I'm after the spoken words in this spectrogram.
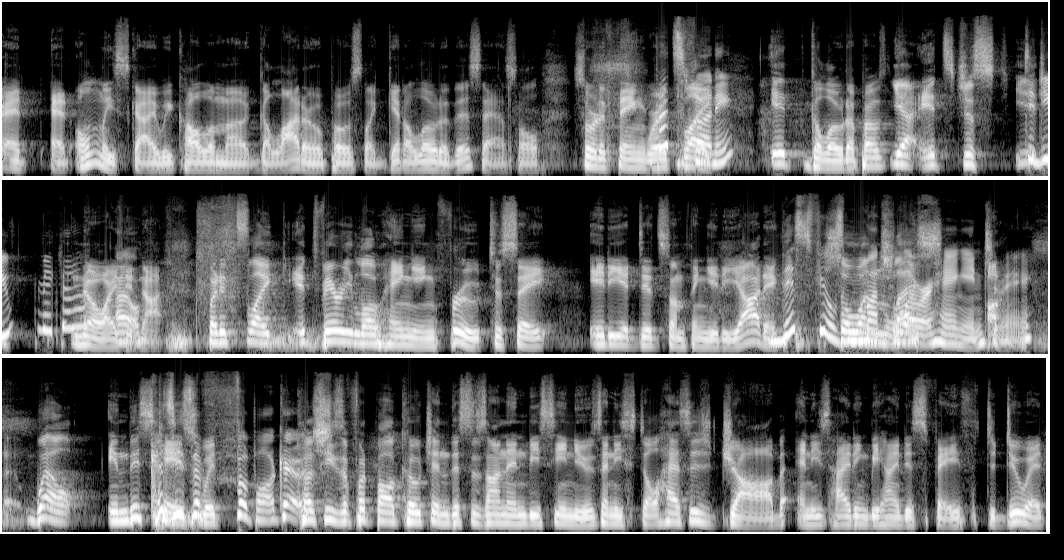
at, at Only Sky, we call them a Galato post, like get a load of this asshole sort of thing, where That's it's like funny. it Galota post. Yeah, it's just. Did you make that up? No, I Oh. did not. But it's like it's very low hanging fruit to say idiot did something idiotic. This feels So much unless- lower hanging to me. Well, in this case, he's a with football coach. because he's a football coach, and this is on NBC News, and he still has his job, and he's hiding behind his faith to do it.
